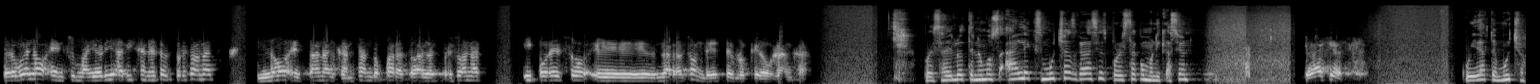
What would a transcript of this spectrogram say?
pero bueno, en su mayoría, dicen esas personas, no están alcanzando para todas las personas y por eso eh, la razón de este bloqueo blanca. Pues ahí lo tenemos. Alex, muchas gracias por esta comunicación. Gracias. Cuídate mucho.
